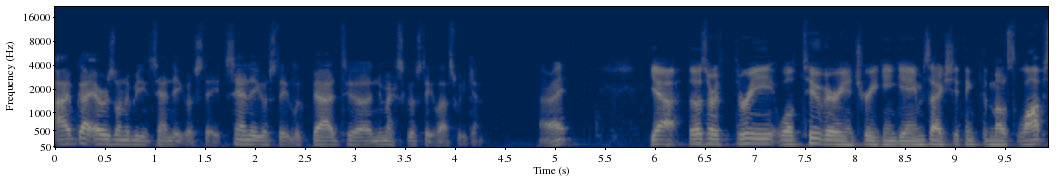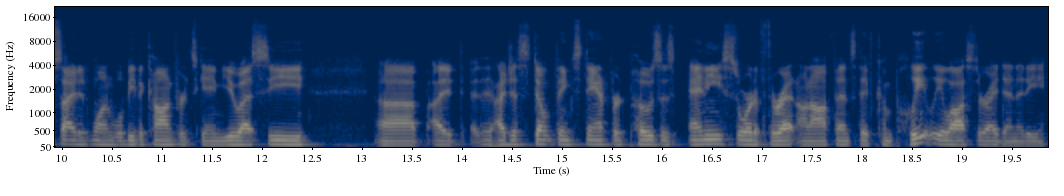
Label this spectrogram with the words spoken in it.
I've got Arizona beating San Diego State. San Diego State looked bad to uh, New Mexico State last weekend. All right. Yeah, those are three, well, two very intriguing games. I actually think the most lopsided one will be the conference game. USC. Uh, I I just don't think Stanford poses any sort of threat on offense. They've completely lost their identity.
